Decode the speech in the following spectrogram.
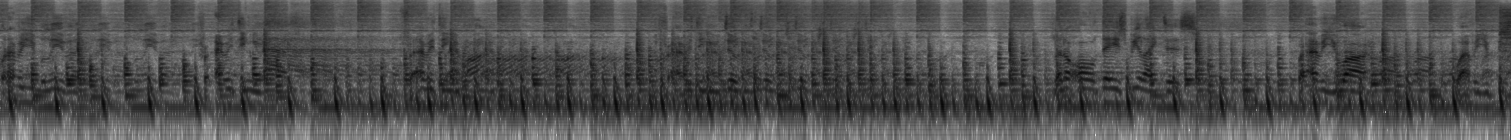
whatever you believe in for everything you are, for everything you do. Let all days be like this, wherever you are, wherever you be.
